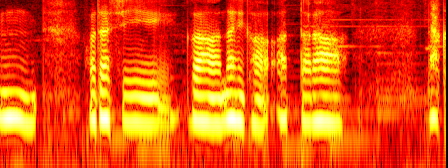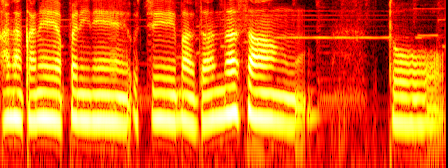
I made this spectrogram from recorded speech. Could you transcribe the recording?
うん、私が何かあったらなかなかねやっぱりねうち、まあ、旦那さんと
